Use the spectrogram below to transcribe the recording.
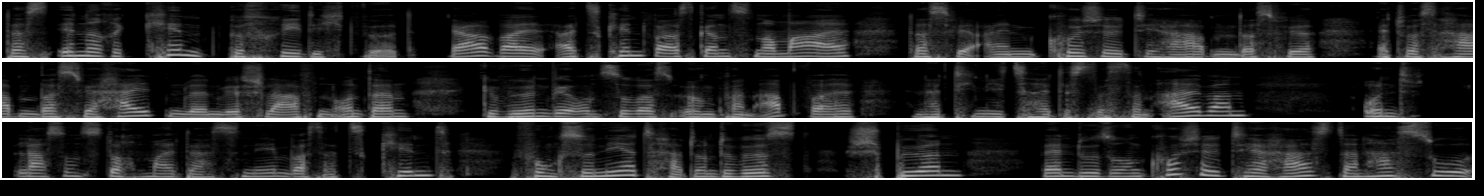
das innere Kind befriedigt wird. Ja, weil als Kind war es ganz normal, dass wir ein Kuscheltier haben, dass wir etwas haben, was wir halten, wenn wir schlafen. Und dann gewöhnen wir uns sowas irgendwann ab, weil in der Teenie-Zeit ist das dann albern. Und lass uns doch mal das nehmen, was als Kind funktioniert hat. Und du wirst spüren, wenn du so ein Kuscheltier hast, dann hast du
